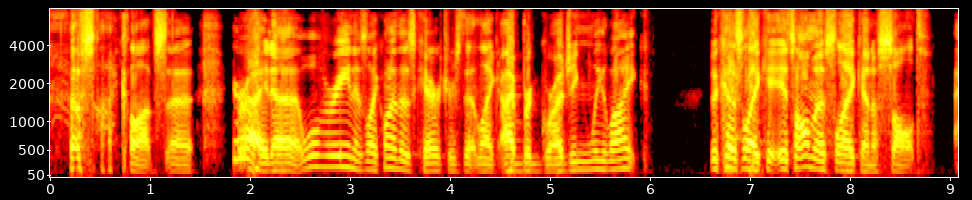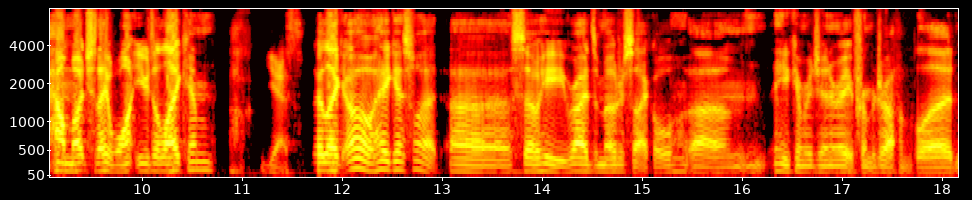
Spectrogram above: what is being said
of Cyclops, uh, you're right. Uh, Wolverine is like one of those characters that like I begrudgingly like because like it's almost like an assault how much they want you to like him. Yes They're like, oh, hey, guess what? Uh, so he rides a motorcycle. Um, he can regenerate from a drop of blood.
